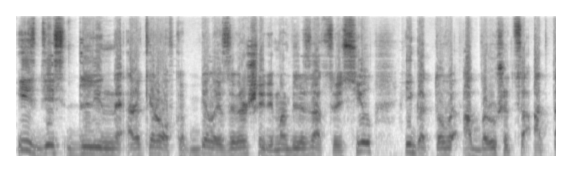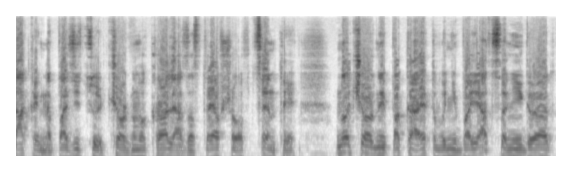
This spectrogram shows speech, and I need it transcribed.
И здесь длинная рокировка. Белые завершили мобилизацию сил и готовы обрушиться атакой на позицию черного короля, застоявшего в центре. Но черные пока этого не боятся, они играют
